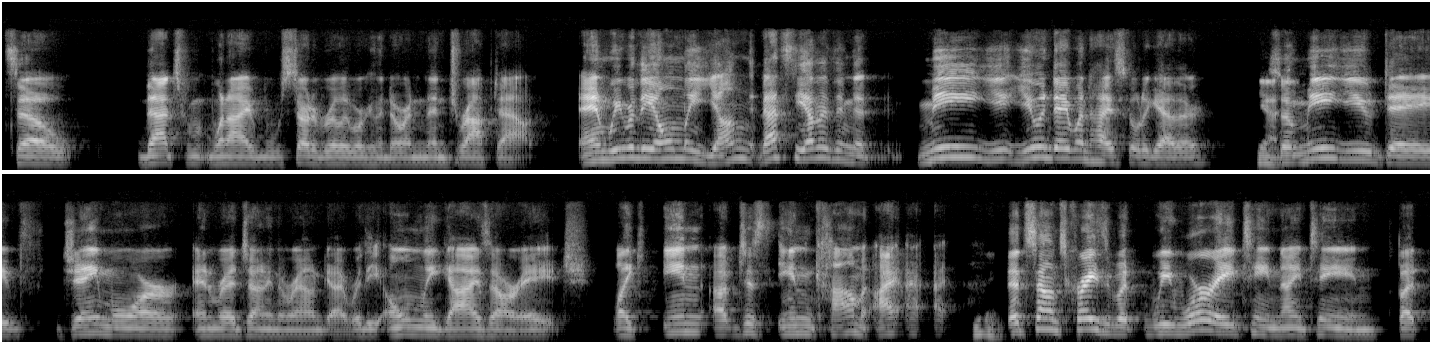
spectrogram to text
So that's when I started really working the door and then dropped out. And we were the only young. That's the other thing that me, you, you and Dave went to high school together. Yeah. So me, you, Dave, Jay Mohr and Red Johnny the Round Guy were the only guys our age, like in uh, just in common. I, I, I that sounds crazy, but we were 18, 19, but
